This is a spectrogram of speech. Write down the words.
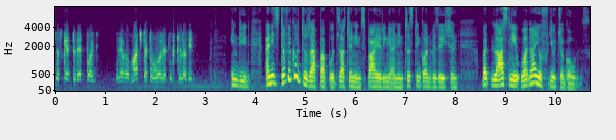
just get to that point, we'll have a much better world that we'll live in. Indeed. And it's difficult to wrap up with such an inspiring and interesting conversation. But lastly, what are your future goals?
